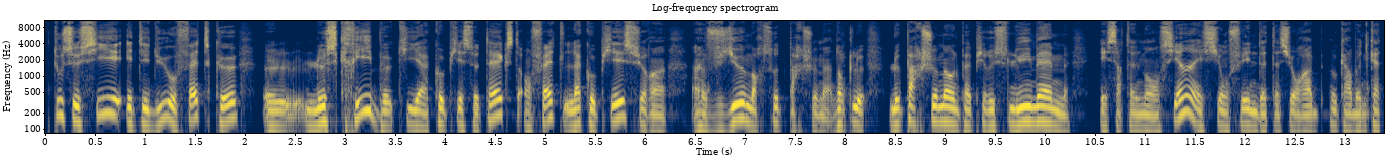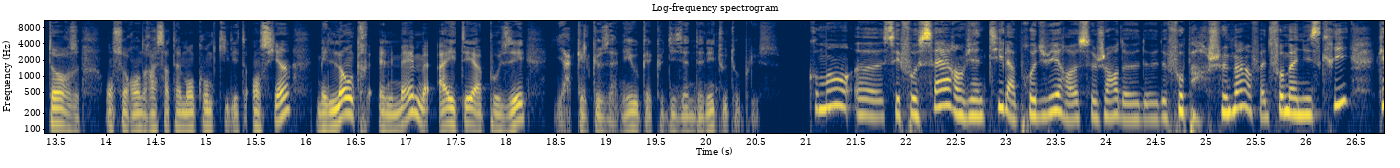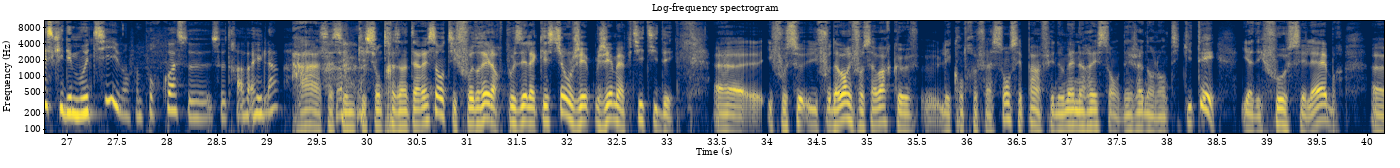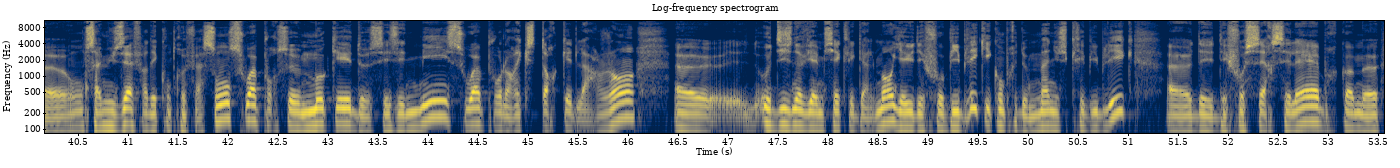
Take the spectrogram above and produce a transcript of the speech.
Tout ceci était dû au fait que le scribe qui a copié ce texte, en fait, l'a copié sur un, un vieux morceau de parchemin. Donc le, le parchemin ou le papyrus lui-même est certainement ancien, et si on fait une datation au carbone 14, on se rendra certainement compte qu'il est ancien, mais l'encre elle-même a été apposée il y a quelques années ou quelques dizaines d'années tout au plus. Comment euh, ces faussaires en viennent-ils à produire euh, ce genre de, de, de, faux parchemins, enfin de faux manuscrits? Qu'est-ce qui les motive? Enfin, pourquoi ce, ce travail-là? Ah, ça c'est une question très intéressante. Il faudrait leur poser la question. J'ai ma petite idée. Euh, il faut, il faut d'abord, il faut savoir que euh, les contrefaçons, c'est pas un phénomène récent. Déjà dans l'Antiquité, il y a des faux célèbres. Euh, on s'amusait à faire des contrefaçons, soit pour se moquer de ses ennemis, soit pour leur extorquer de l'argent. Euh, au 19e siècle également, il y a eu des faux bibliques, y compris de manuscrits bibliques bibliques, des, faussaires célèbres comme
